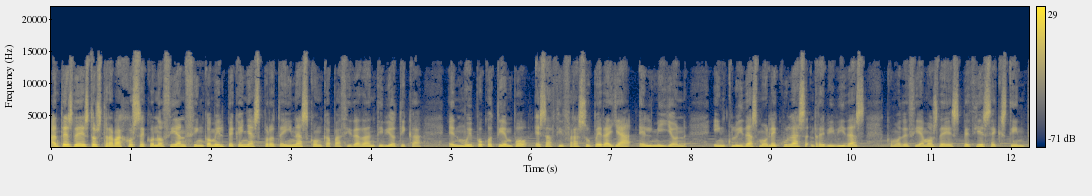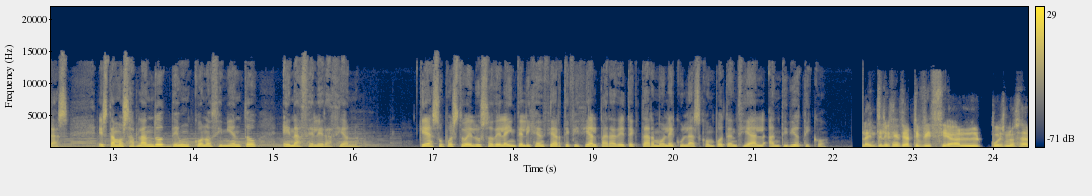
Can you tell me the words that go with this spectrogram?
Antes de estos trabajos se conocían 5.000 pequeñas proteínas con capacidad antibiótica. En muy poco tiempo esa cifra supera ya el millón, incluidas moléculas revividas, como decíamos, de especies extintas. Estamos hablando de un conocimiento en aceleración. ¿Qué ha supuesto el uso de la inteligencia artificial para detectar moléculas con potencial antibiótico? La inteligencia artificial pues, nos ha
